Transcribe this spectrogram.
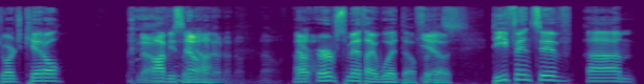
George Kittle, no, obviously no, not. no, no, no, no, Uh, no. Irv Smith, I would though for Yes. those defensive um,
